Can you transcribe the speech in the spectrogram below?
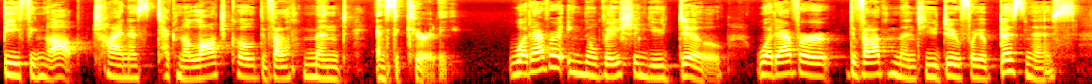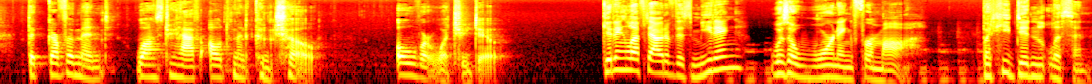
beefing up China's technological development and security whatever innovation you do, whatever development you do for your business, the government wants to have ultimate control over what you do. Getting left out of this meeting was a warning for Ma, but he didn't listen,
